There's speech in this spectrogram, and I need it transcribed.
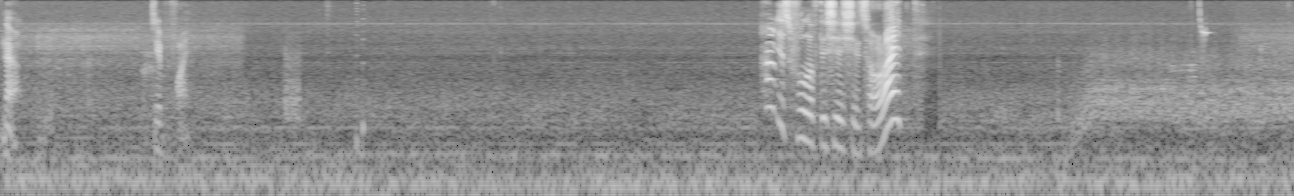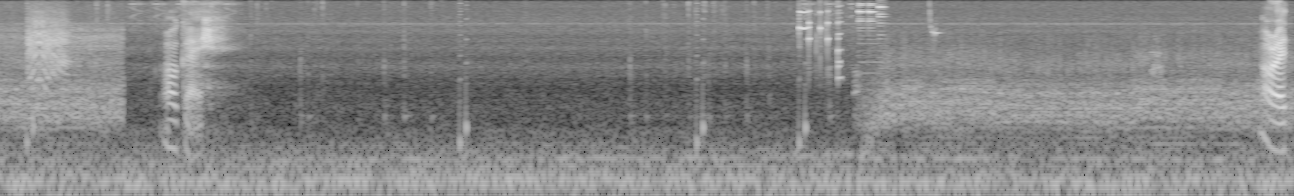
No. Seems fine. I'm just full of decisions, alright? Okay. Alright.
